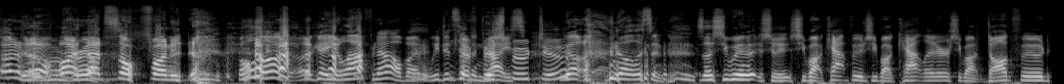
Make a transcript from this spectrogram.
I don't know why that's so funny. Hold on. Okay, you laugh now, but we did something fish nice. food, too? No, no. Listen. So she went. She she bought cat food. She bought cat litter. She bought dog food,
